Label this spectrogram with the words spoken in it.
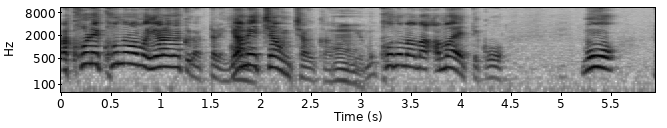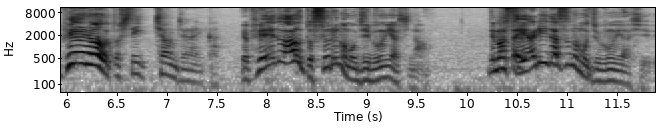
あこれこのままやらなくなったらやめちゃうんちゃうかっていう、うん。もうこのまま甘えてこうもうフェードアウトしていっちゃうんじゃないか。いやフェードアウトするのも自分やしな。でまたやりだすのも自分やし。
